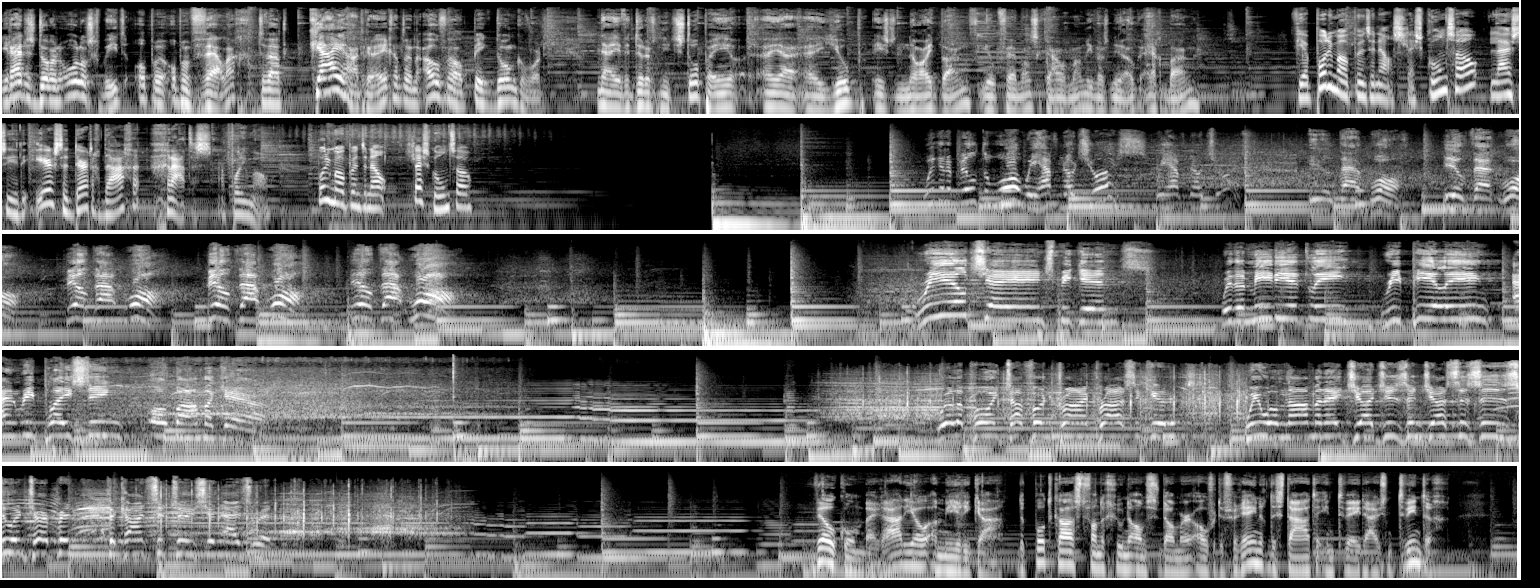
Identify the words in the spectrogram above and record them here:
Je rijdt dus door een oorlogsgebied op een, op een vellig, terwijl het keihard regent en overal pikdonker wordt. Nee, we durven niet te stoppen. En je- eh, ja, eh, Joep is nooit bang. Joep Vermans, de kamerman, die was nu ook echt bang. Via podimo.nl slash gonzo luister je de eerste 30 dagen gratis naar Podimo. podimo.nl slash gonzo. We're going to build the wall. We have no choice. We have no choice. That wall. Build that wall. Build that wall. Build that wall. Build that wall. Real change begins with immediately repealing and replacing Obamacare. Appoint tough crime prosecutors. We will nominate judges and justices who interpret the Constitution as written. Welkom bij Radio Amerika, de podcast van de Groene Amsterdammer over de Verenigde Staten in 2020.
